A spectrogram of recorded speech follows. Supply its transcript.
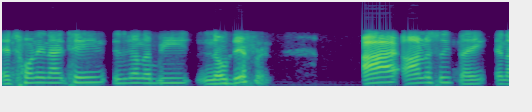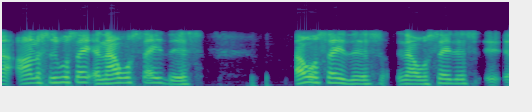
And 2019 is going to be no different. I honestly think, and I honestly will say, and I will say this, I will say this, and I will say this eh,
